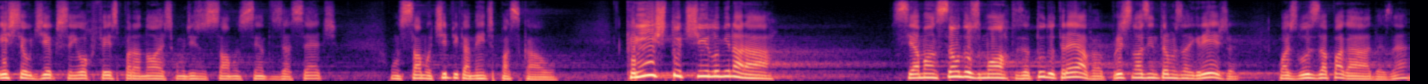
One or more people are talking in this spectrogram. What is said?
Este é o dia que o Senhor fez para nós, como diz o Salmo 117, um salmo tipicamente pascal. Cristo te iluminará. Se a mansão dos mortos é tudo treva, por isso nós entramos na igreja com as luzes apagadas, né?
